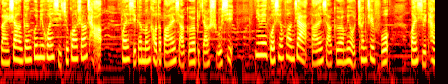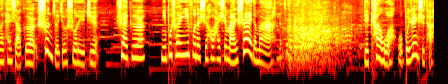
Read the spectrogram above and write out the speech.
晚上跟闺蜜欢喜去逛商场，欢喜跟门口的保安小哥比较熟悉，因为国庆放假，保安小哥没有穿制服，欢喜看了看小哥，顺嘴就说了一句：“帅哥。”你不穿衣服的时候还是蛮帅的嘛！别看我，我不认识他。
